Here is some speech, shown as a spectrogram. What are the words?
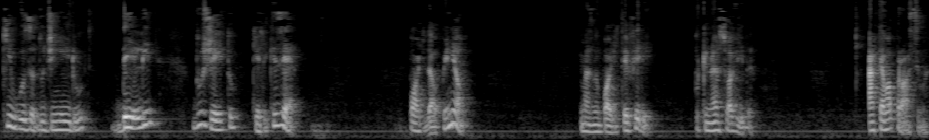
que usa do dinheiro dele do jeito que ele quiser. Pode dar opinião, mas não pode interferir, porque não é sua vida. Até uma próxima.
